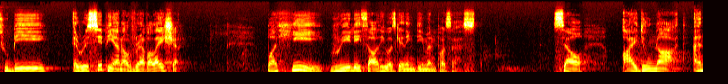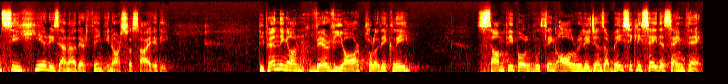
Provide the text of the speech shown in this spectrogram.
to be a recipient of revelation. But he really thought he was getting demon possessed. So I do not. And see, here is another thing in our society. Depending on where we are politically, some people would think all religions are basically say the same thing.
